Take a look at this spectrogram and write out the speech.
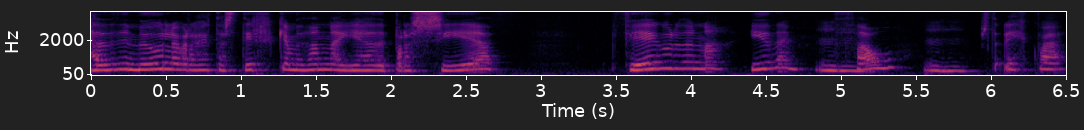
hefði mögulega verið hægt að styrkja mig þannig að ég hefði bara séð fegurðuna í þeim Mhm. þá, Mhm. þú veist, eitthvað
